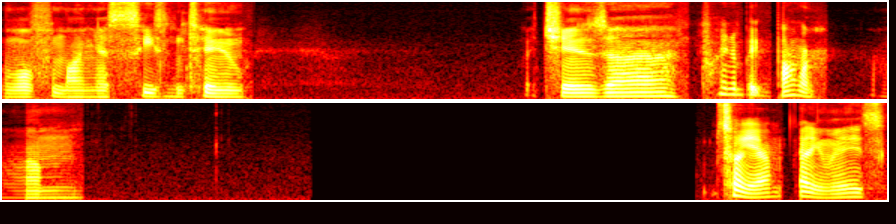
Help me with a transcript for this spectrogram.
The Wolf Among Us Season 2. Which is, uh, quite a big bummer. Um, so yeah, anyways,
